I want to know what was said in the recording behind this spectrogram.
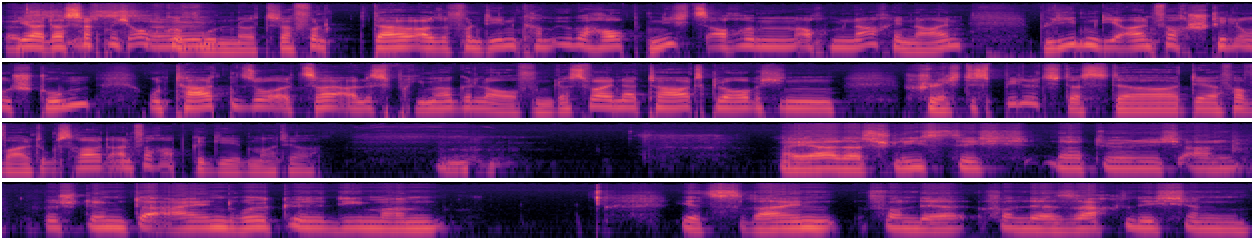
Das ja, das hat mich auch äh, gewundert. Davon, da, also von denen kam überhaupt nichts, auch im, auch im Nachhinein blieben die einfach still und stumm und taten so, als sei alles prima gelaufen. Das war in der Tat, glaube ich, ein schlechtes Bild, das der, der Verwaltungsrat einfach abgegeben hat, ja. Hm. Naja, das schließt sich natürlich an bestimmte Eindrücke, die man jetzt rein von der, von der sachlichen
